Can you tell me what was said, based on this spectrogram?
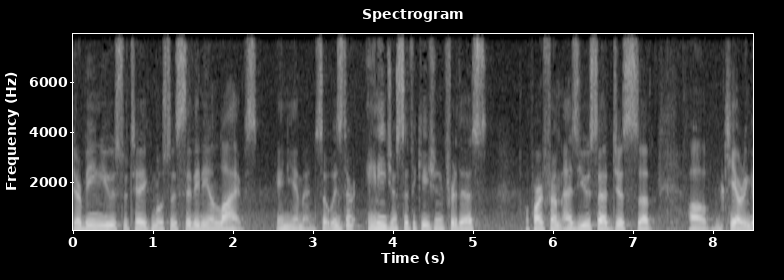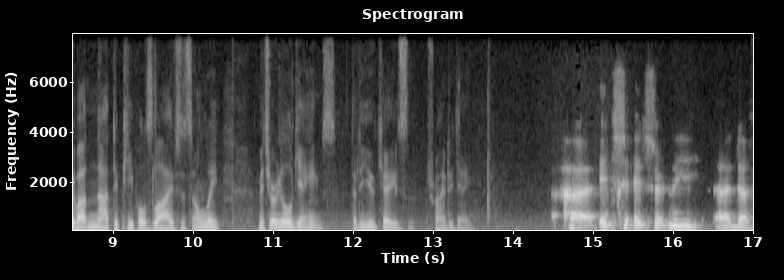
they're being used to take mostly civilian lives in Yemen. So is there any justification for this, apart from, as you said, just uh, uh, caring about not the people's lives, it's only material gains that the UK is trying to gain? Uh, it's it certainly uh, does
